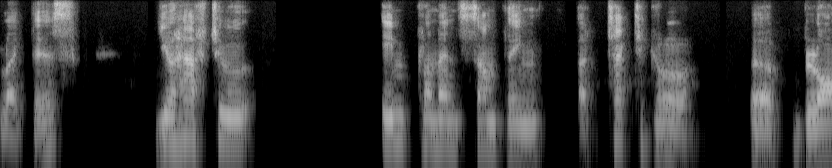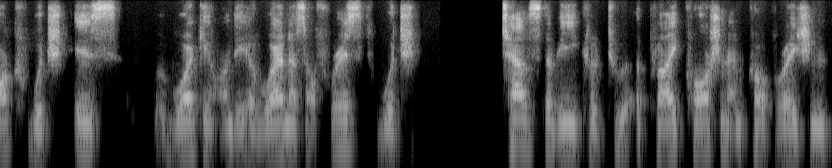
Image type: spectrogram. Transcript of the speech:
like this? You have to implement something a tactical uh, block, which is working on the awareness of risk, which tells the vehicle to apply caution and cooperation,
